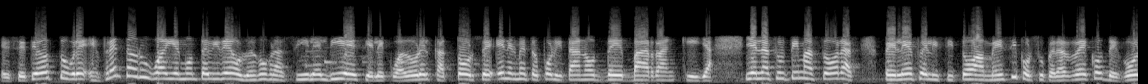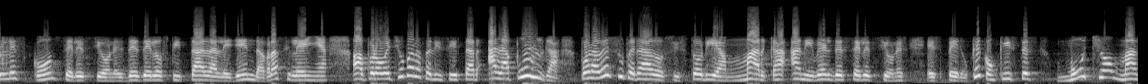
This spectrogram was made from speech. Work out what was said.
El 7 de octubre enfrenta a Uruguay en Montevideo, luego Brasil el 10 y el Ecuador el 14 en el Metropolitano de Barranquilla. Y en las últimas horas, Pelé felicitó a Messi por superar récord de goles con selecciones. Desde el hospital, la leyenda brasileña aprovechó para felicitar a la Pulga por haber superado su historia marca a nivel de selecciones. Espero que conquistes mucho más,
